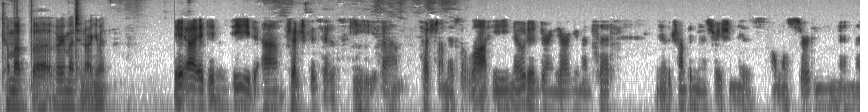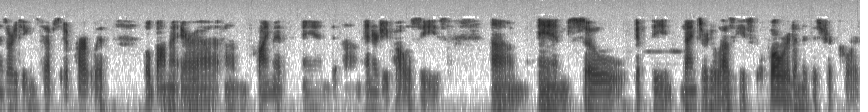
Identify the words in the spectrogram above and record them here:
come up uh, very much in argument? It, uh, it did indeed. Um, Judge Kozinski um, touched on this a lot. He noted during the argument that you know, the Trump administration is almost certain and has already taken steps to depart with Obama era um, climate and um, energy policies. Um, and so, if the Ninth Circuit allows the case to go forward and the district court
